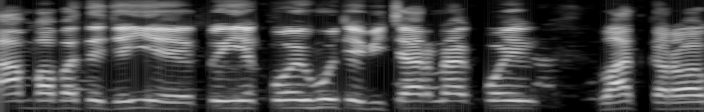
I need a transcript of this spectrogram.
કામ બાબતે જઈએ તો એ કોઈ હું છે વિચારના કોઈ વાત કરવા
